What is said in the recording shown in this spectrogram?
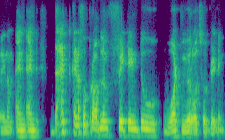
you know and and that kind of a problem fit into what we were also building.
